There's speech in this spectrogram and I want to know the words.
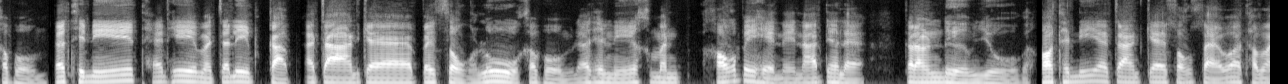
ครับผม และทีนี้แทนที่มันจะรีบกลับอาจารย์แกไปส่งลูกครับผม แล้วทีนี้มันเขาก็ไปเห็นไอ้นัทเนี่ยแหละกำลังดื่มอยู่ พอทีนี้อาจารย์แกสงสัยว่าทำไม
